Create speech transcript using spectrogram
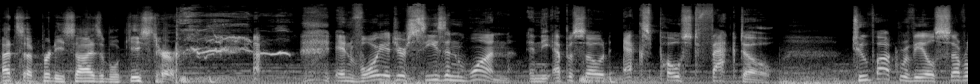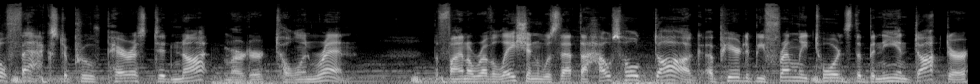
that's a pretty sizable keister. In Voyager Season 1, in the episode Ex Post Facto, Tuvok reveals several facts to prove Paris did not murder Tolen Ren. The final revelation was that the household dog appeared to be friendly towards the Banean doctor,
